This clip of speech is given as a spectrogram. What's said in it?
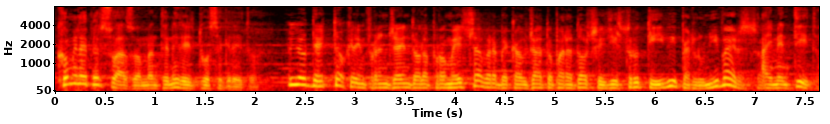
Come l'hai persuaso a mantenere il tuo segreto? Gli ho detto che infrangendo la promessa avrebbe causato paradossi distruttivi per l'universo. Hai mentito.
